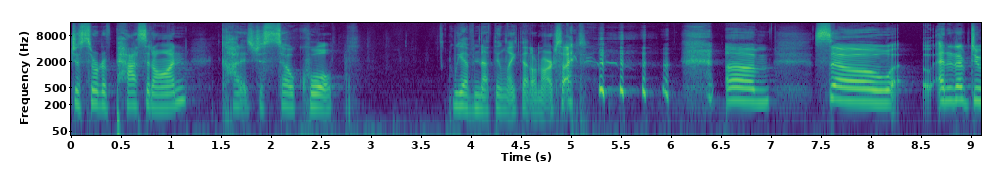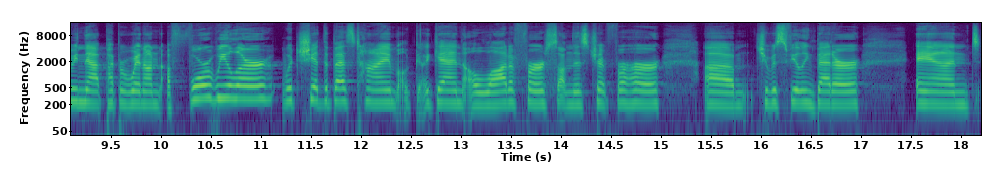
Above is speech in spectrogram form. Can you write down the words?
just sort of pass it on. God it's just so cool. We have nothing like that on our side. Um so ended up doing that. Piper went on a four-wheeler which she had the best time. Again a lot of firsts on this trip for her. Um, she was feeling better and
